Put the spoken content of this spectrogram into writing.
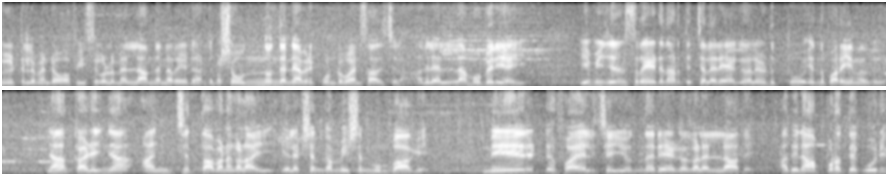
വീട്ടിലും എന്റെ ഓഫീസുകളിലും എല്ലാം തന്നെ റെയ്ഡ് നടത്തി പക്ഷേ ഒന്നും തന്നെ അവർ കൊണ്ടുപോകാൻ സാധിച്ചില്ല. അതിലെല്ലാം ഉപരിയായി ഈ വിജിലൻസ് റെയ്ഡ് നടത്തി ചില രേഖകൾ എടുത്തു എന്ന് പറയുന്നത് ഞാൻ കഴിഞ്ഞ അഞ്ച് തവണകളായി ഇലക്ഷൻ കമ്മീഷൻ മുമ്പാകെ നേരിട്ട് ഫയൽ ചെയ്യുന്ന രേഖകളല്ലാതെ. അതിനപ്പുറത്തേക്ക് ഒരു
